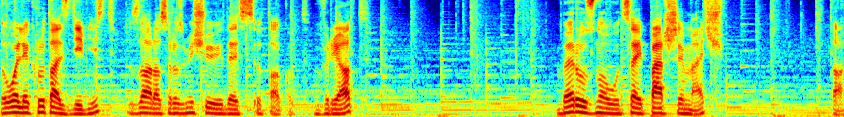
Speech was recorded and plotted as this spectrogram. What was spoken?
Доволі крута здібність. Зараз розміщу її десь отак от в ряд. Беру знову цей перший меч. Так,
